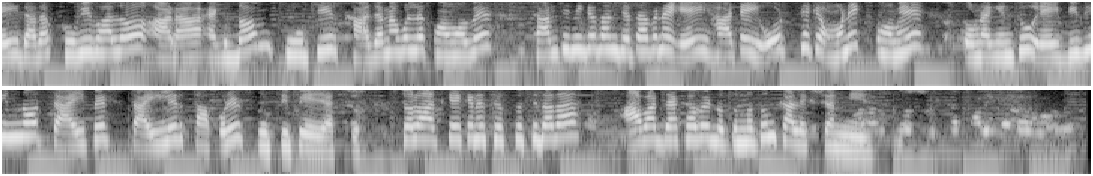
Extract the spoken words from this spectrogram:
এই দাদা খুবই ভালো, আর একদম কুর্তির খাজানা বললে কম হবে। শান্তিনিকেতন যেতে হবে না, এই হাটেই, ওর থেকে অনেক কমে তোমরা কিন্তু এই বিভিন্ন টাইপের স্টাইলের কাপড়ের কুর্তি পেয়ে যাচ্ছ। চলো আজকে এখানে শেষ করছি দাদা, আবার দেখা হবে নতুন নতুন কালেকশন নিয়ে।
